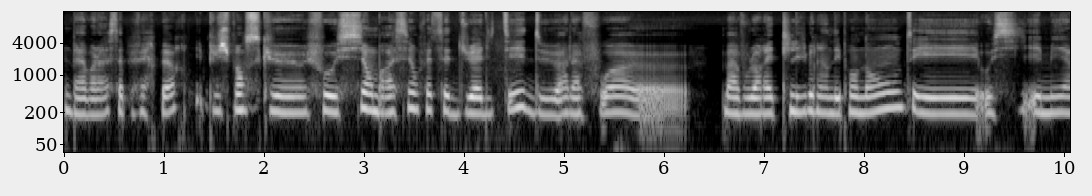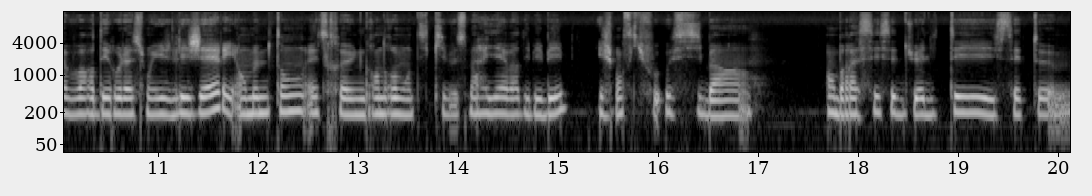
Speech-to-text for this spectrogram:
ben voilà ça peut faire peur et puis je pense qu'il faut aussi embrasser en fait cette dualité de à la fois euh, bah, vouloir être libre et indépendante et aussi aimer avoir des relations légères et en même temps être une grande romantique qui veut se marier, avoir des bébés. Et je pense qu'il faut aussi ben, embrasser cette dualité et cette, euh,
